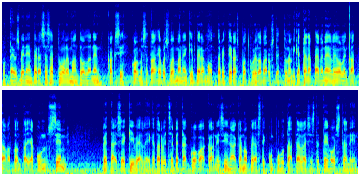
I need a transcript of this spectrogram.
Mutta jos veneen perässä sattuu olemaan tuollainen 200-300 hevosvoimainenkin perämoottori teräspotkurilla varustettuna, mikä tänä päivänä ei ole ollenkaan tavatonta, ja kun sen vetäisee kivelle eikä tarvitse vetää kovaakaan, niin siinä aika nopeasti, kun puhutaan tällaisista tehoista, niin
